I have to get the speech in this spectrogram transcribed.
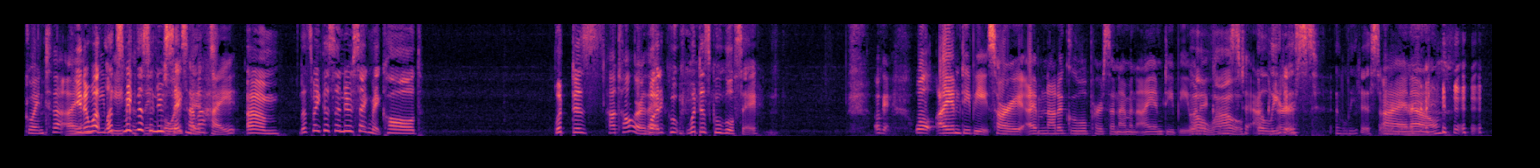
Going to the IMDb You know what? Let's make this a new segment. Have a height. Um, let's make this a new segment called "What does How tall are they? what what does Google say?" Okay. Well, IMDb. Sorry, I'm not a Google person. I'm an IMDb when oh it comes wow, to actors. elitist, elitist. I here. know.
